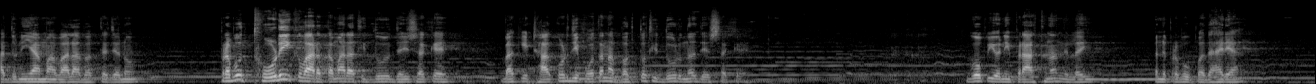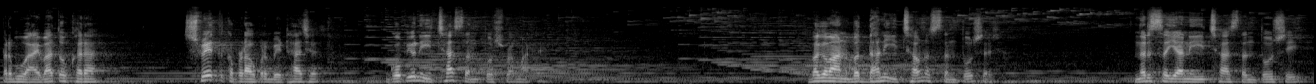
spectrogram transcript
આ દુનિયામાં વાલા ભક્તજનો, પ્રભુ થોડીક વાર તમારાથી દૂર જઈ શકે, બાકી ઠાકોરજી પોતાના ભક્તોથી દૂર ન જઈ શકે. ગોપીઓની પ્રાર્થનાને લઈ અને પ્રભુ પધાર્યા. પ્રભુ આવ્યા તો ખરા. શ્વેત કપડા ઉપર બેઠા છે. ગોપીઓની ઈચ્છા સંતોષવા માટે. ભગવાન બધાની ઈચ્છાઓને સંતોષે છે. નરસૈયાની ઈચ્છા સંતોષી.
